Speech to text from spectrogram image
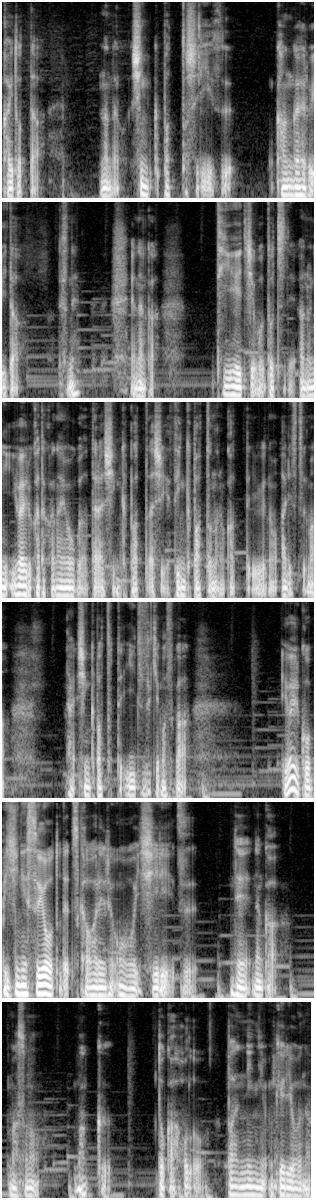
買い取った、なんだろう、SyncPad シリーズ、考える板ですね。いや、なんか、th をどっちで、あのに、いわゆるカタカナ用語だったら SyncPad だし、ThinkPad なのかっていうのありつつ、まあ、はい、SyncPad って言い続けますが、いわゆるこうビジネス用途で使われる多いシリーズで、なんか、まあその、Mac とかほど万人に受けるような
